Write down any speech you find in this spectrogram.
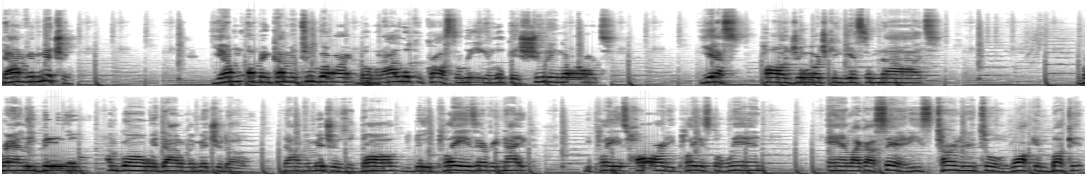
Donovan Mitchell, young up and coming two guard, but when I look across the league and look at shooting guards, yes, Paul George can get some nods. Bradley Beal, I'm going with Donovan Mitchell though. Donovan Mitchell is a dog. The dude plays every night. He plays hard. He plays to win. And like I said, he's turning into a walking bucket.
